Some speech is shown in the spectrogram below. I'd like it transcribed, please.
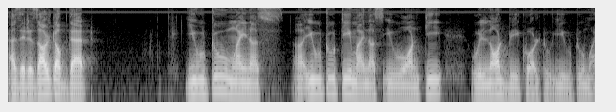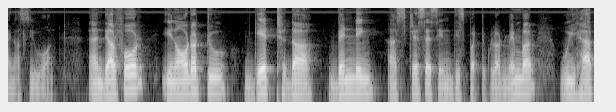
As a result of that u 2 minus uh, u 2 t minus u 1 t will not be equal to u 2 minus u 1. And therefore, in order to get the bending uh, stresses in this particular member, we have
